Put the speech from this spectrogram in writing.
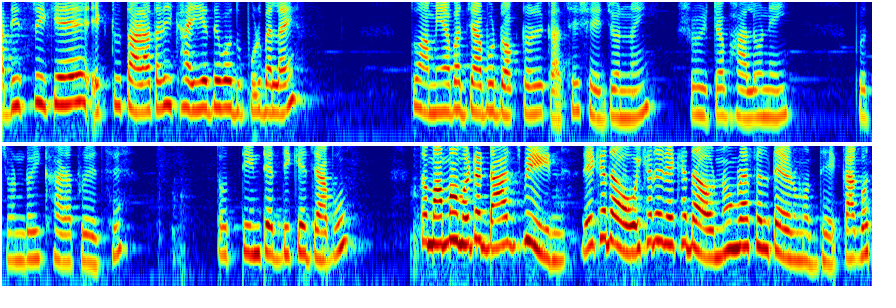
আদিশ্রীকে একটু তাড়াতাড়ি খাইয়ে দেবো দুপুরবেলায়। তো আমি আবার যাব ডক্টরের কাছে, সেই জন্যই। শরীরটা ভালো নেই, প্রচণ্ডই খারাপ রয়েছে। তো তিনটের দিকে যাব। তো মামা ওটা ডাস্টবিন, রেখে দাও, ওইখানে রেখে দাও, নোংরা ফেলতে ওর মধ্যে, কাগজ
